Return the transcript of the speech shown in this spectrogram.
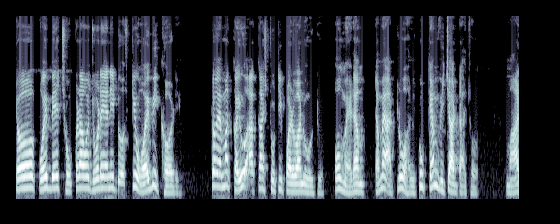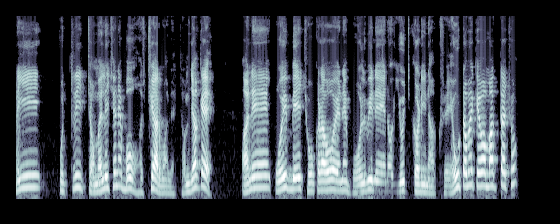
તો કોઈ બે છોકરાઓ જોડે એની દોસ્તી હોય બી ખરી. તો એમાં કયું આકાશ તૂટી પડવાનું હતું? ઓ મેડમ, તમે આટલું હલકું કેમ વિચારતા છો? મારી પુત્રી ચમેલી છે ને બહુ હોશિયાર મળે, સમજ્યા કે? અને કોઈ બે છોકરાઓ એને ભોલવીને એનો યુઝ કરી નાખશે. એવું તમે કહેવા માંગતા છો?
